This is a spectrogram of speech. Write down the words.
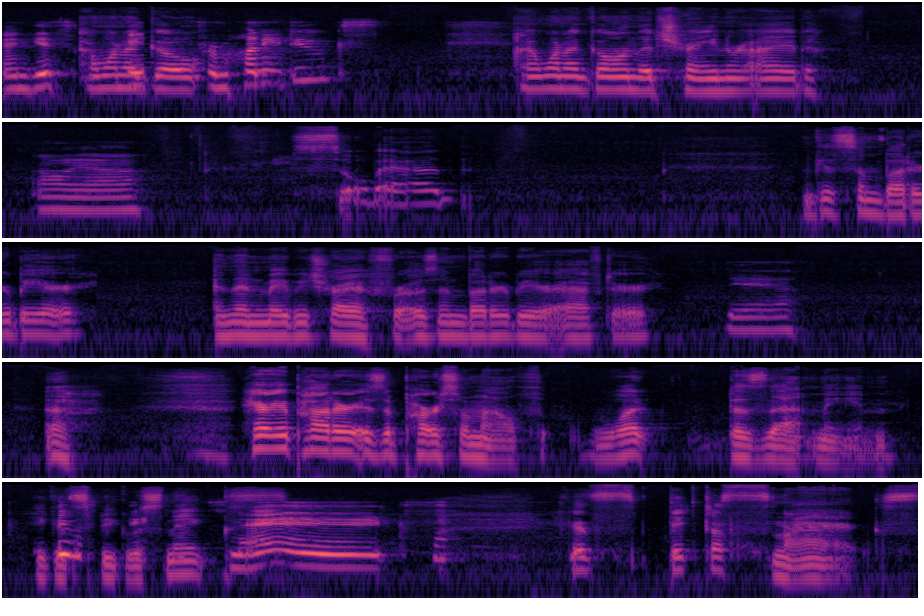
and get some I wanna go- from Honeydukes. I want to go on the train ride Oh yeah. so bad. Get some butterbeer. And then maybe try a frozen butterbeer after. Yeah. Harry Potter is a Parselmouth. What does that mean? He can speak with snakes. Snakes. He can speak to snakes.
